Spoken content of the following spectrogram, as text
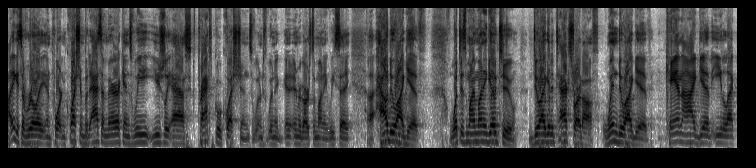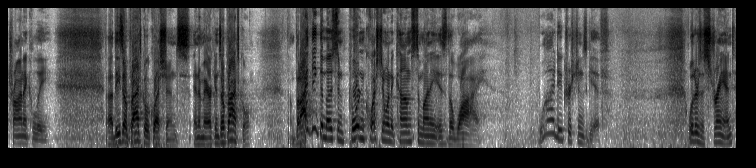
I think it's a really important question, but as Americans, we usually ask practical questions when, when it, in regards to money. We say, uh, How do I give? What does my money go to? Do I get a tax write off? When do I give? Can I give electronically? Uh, these are practical questions, and Americans are practical. But I think the most important question when it comes to money is the why. Why do Christians give? Well, there's a strand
